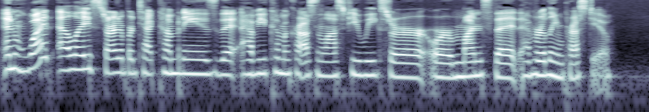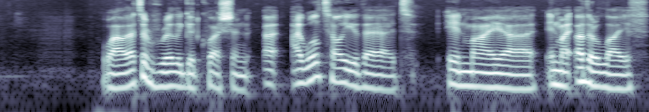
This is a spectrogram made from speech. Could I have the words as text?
And what LA startup or tech companies that have you come across in the last few weeks or, or months that have really impressed you? Wow, that's a really good question. Uh, I will tell you that in my uh, in my other life,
